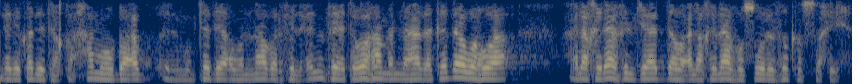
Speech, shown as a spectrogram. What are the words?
الذي قد يتقحمه بعض المبتدئ أو الناظر في العلم فيتوهم أن هذا كذا وهو على خلاف الجادة وعلى خلاف أصول الفقه الصحيح.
